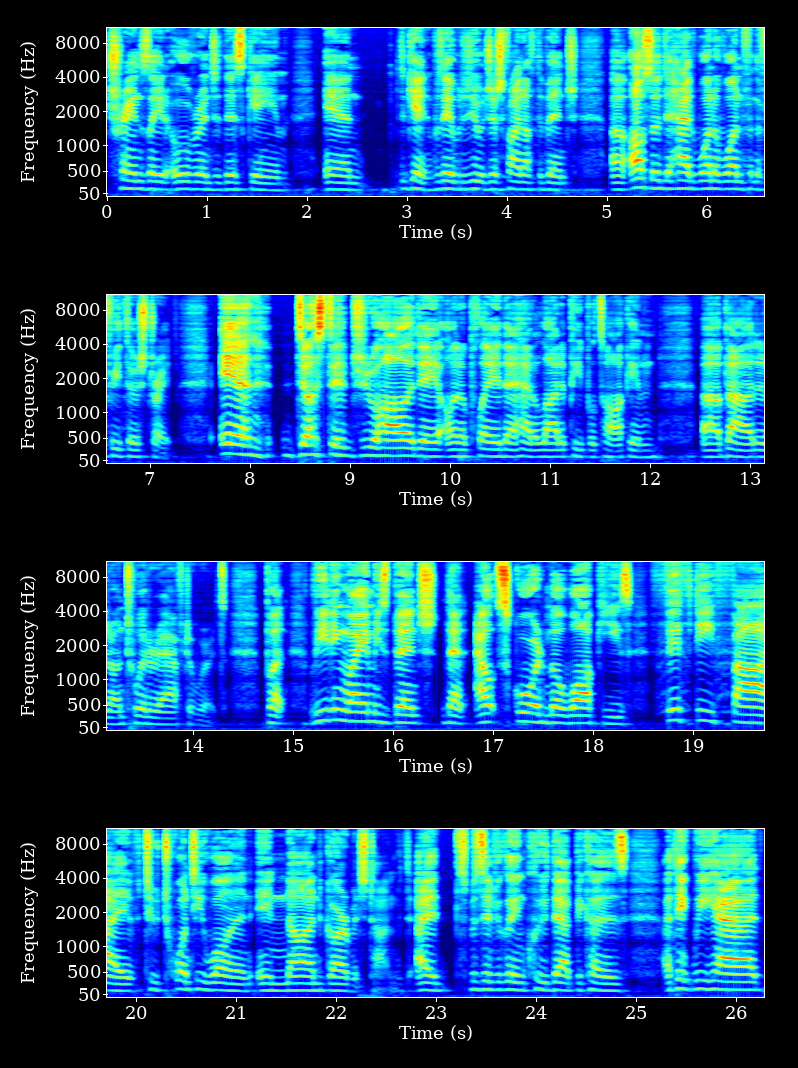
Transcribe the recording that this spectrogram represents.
translate over into this game. And again was able to do it just fine off the bench. Uh, also had one of one from the free throw stripe, and dusted Jrue Holiday on a play that had a lot of people talking about it on Twitter afterwards. But leading Miami's bench that outscored Milwaukee's 55 to 21 in non-garbage time. I specifically include that because I think we had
